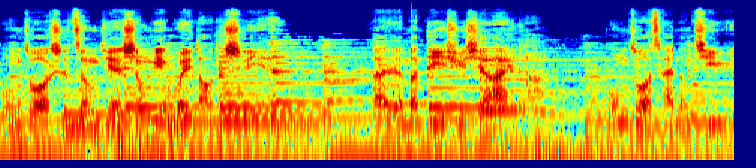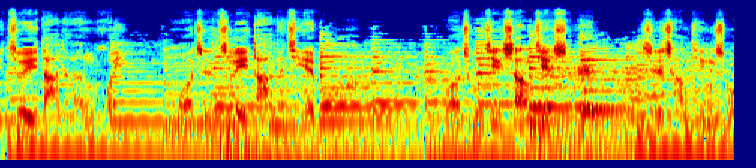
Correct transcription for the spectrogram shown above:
工作是增添生命味道的食盐，但人们必须先爱它，工作才能给予最大的恩惠，获至最大的结果。我初进商界时，时常听说，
